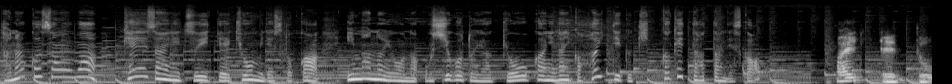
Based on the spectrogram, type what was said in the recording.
田中さんは経済について興味ですとか今のようなお仕事や業界に何か入っていくきっかけってあったんですか？はい、えっと、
